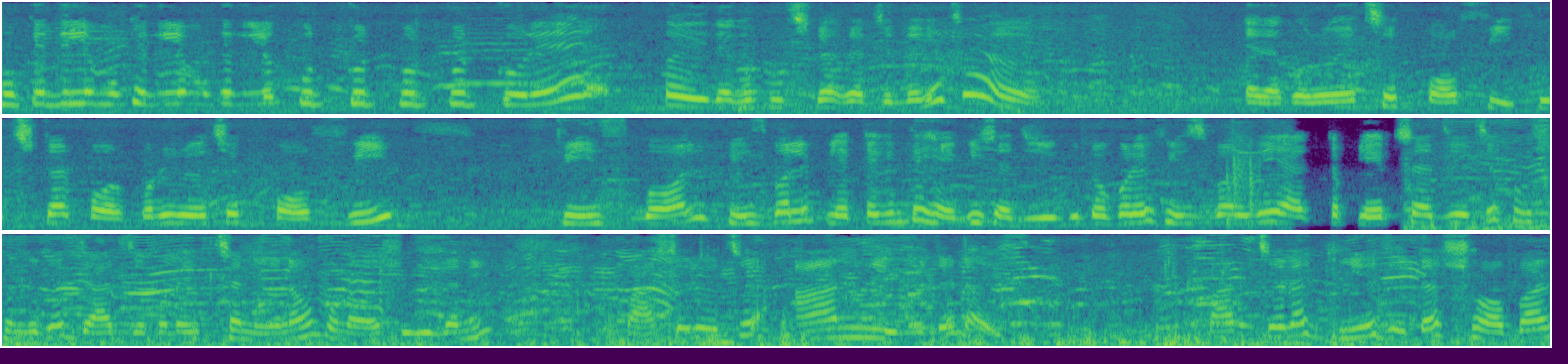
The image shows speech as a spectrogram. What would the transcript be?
মুখে দিলে মুখে দিলে মুখে দিলে কুট কুট কুট কুট করে এই দেখো ফুচকা খাচ্ছে, দেখেছ? এই দেখো, রয়েছে কফি। ফুচকার পরপরই রয়েছে কফি, ফিস বল। ফিশ বলের প্লেটটা কিন্তু হেভি সাজিয়ে দুটো করে ফিশ বল দিয়ে একটা প্লেট সাজিয়েছে, খুব সুন্দর করে। যার যে কোনো ইচ্ছা নিয়ে নাও, কোনো অসুবিধা নেই। পাশে রয়েছে আনলিমিটেড আইস বাচ্চারা গিয়ে যেটা সবার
